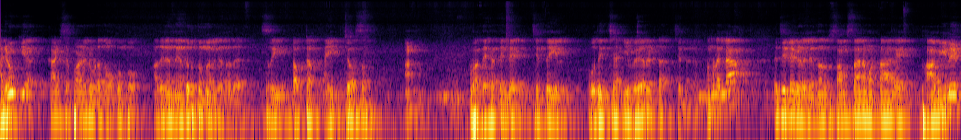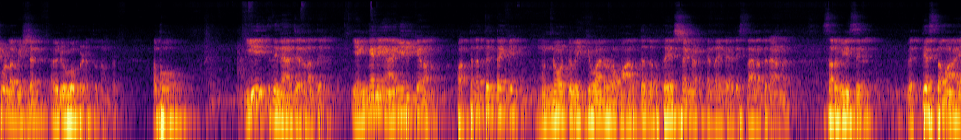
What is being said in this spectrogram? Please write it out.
ആരോഗ്യ കാഴ്ചപ്പാടിലൂടെ നോക്കുമ്പോൾ അതിന് നേതൃത്വം നൽകുന്നത് ശ്രീ ഡോക്ടർ ഐ ജോസഫ് ആണ്. അപ്പോൾ അദ്ദേഹത്തിന്റെ ചിന്തയിൽ ഉദിച്ച ഈ വേറിട്ട ചിന്തകൾ. നമ്മളെല്ലാ ജില്ലകളിലും സംസ്ഥാനമൊട്ടാകെ ഭാവിയിലേക്കുള്ള വിഷൻ രൂപപ്പെടുത്തുന്നുണ്ട്. അപ്പോൾ ഈ ദിനാചരണത്തിൽ എങ്ങനെയായിരിക്കണം പത്തനംതിട്ടയ്ക്ക് മുന്നോട്ട് വയ്ക്കുവാനുള്ള മാർഗനിർദ്ദേശങ്ങൾ എന്നതിന്റെ അടിസ്ഥാനത്തിലാണ് സർവീസിൽ വ്യത്യസ്തമായ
